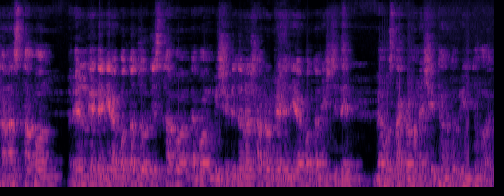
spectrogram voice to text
থানা স্থাপন, রেলগেটে নিরাপত্তা চৌকি স্থাপন এবং বিশ্ববিদ্যালয় শাটল ট্রেনের নিরাপত্তা নিশ্চিতে ব্যবস্থা গ্রহণের সিদ্ধান্ত গৃহীত হয়।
